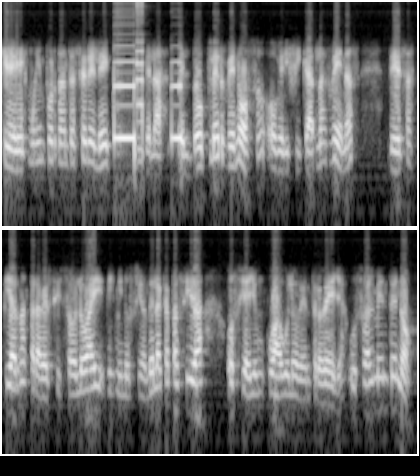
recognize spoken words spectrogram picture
que es muy importante hacer el eco de la, del Doppler venoso o verificar las venas de esas piernas para ver si solo hay disminución de la capacidad o si hay un coágulo dentro de ellas. Usualmente no.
